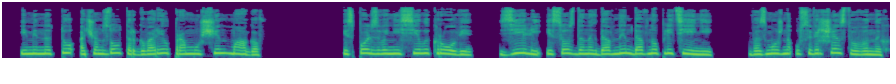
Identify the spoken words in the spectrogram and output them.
— именно то, о чем Золтер говорил про мужчин-магов. Использование силы крови, зелий и созданных давным-давно плетений, возможно, усовершенствованных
